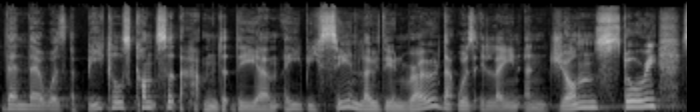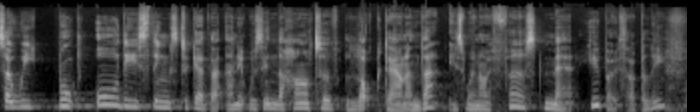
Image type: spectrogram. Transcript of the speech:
Then there was a Beatles concert that happened at the um, ABC in Lothian Road. That was Elaine and John's story. So we brought all these things together, and it was in the heart of lockdown. And that is when I first met you both, I believe.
